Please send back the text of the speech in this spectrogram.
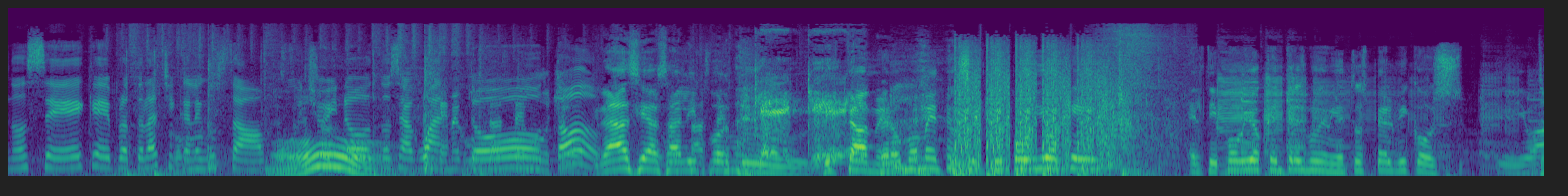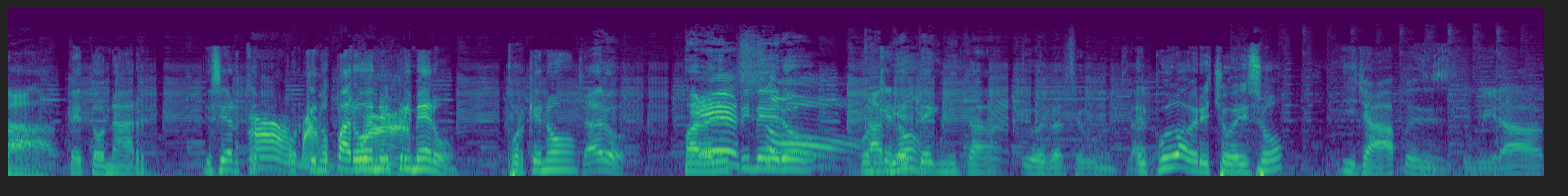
no sé, que de pronto a la chica le gustaba mucho y no, no se aguantó todo. Gracias, Ali, por tu dictamen. Pero un momento, si el tipo vio que. El tipo vio que en tres movimientos pélvicos iba Ya. a detonar. ¿Es cierto? ¿Por qué no paró en el primero? ¿por qué no? Claro, para el ¡Eso! primero, ¿Por qué cambia no? técnica y vuelve al segundo. claro. Él pudo haber hecho eso y ya, pues, hubiera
